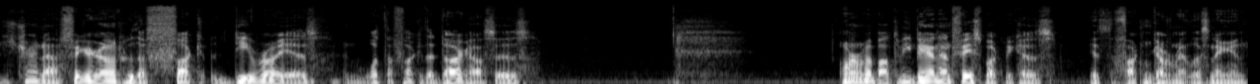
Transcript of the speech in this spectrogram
just trying to figure out who the fuck D Roy is and what the fuck the Dawghouse is. Or I'm about to be banned on Facebook because it's the fucking government listening in.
